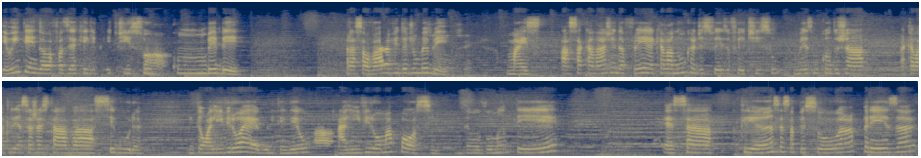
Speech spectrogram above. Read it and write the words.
eu entendo ela fazer aquele feitiço uhum. com um bebê. para salvar a vida de um bebê. Sim, sim. Mas a sacanagem da Freya é que ela nunca desfez o feitiço, mesmo quando já aquela criança já estava segura. Então ali virou ego, entendeu? Ah. Ali virou uma posse. Então eu vou manter essa criança, essa pessoa presa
